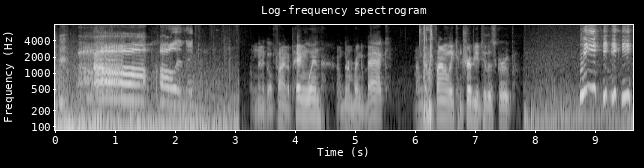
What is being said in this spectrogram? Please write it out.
Oh, oh it made- I'm gonna go find a penguin. I'm gonna bring it back. I'm gonna finally contribute to this group. Whee!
